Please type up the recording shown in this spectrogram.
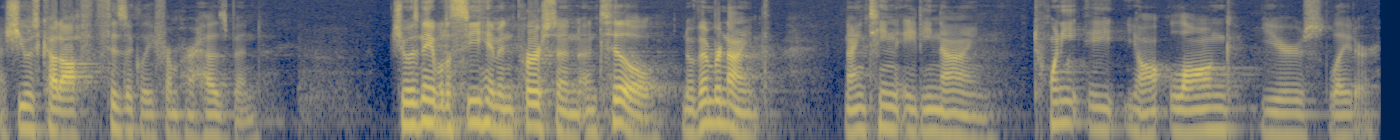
And she was cut off physically from her husband. She wasn't able to see him in person until November 9th, 1989, 28 long years later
